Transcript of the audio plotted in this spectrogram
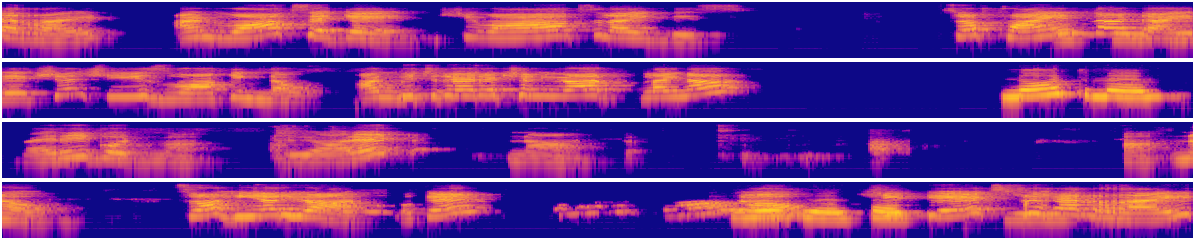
her right and walks again. She walks like this. So find the direction she is walking now. On which direction you are, Lina? North, ma'am. Very good, ma. You are at north. Ah, now. So here you are. Okay. Now, Yes, she takes to her right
